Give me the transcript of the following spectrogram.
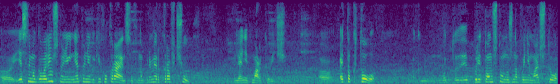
Э, если мы говорим, что нету никаких украинцев, например, Кравчук Леонид Маркович, э, это кто? Вот, э, при том, что нужно понимать, что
